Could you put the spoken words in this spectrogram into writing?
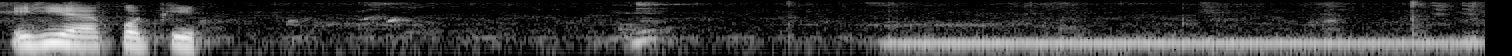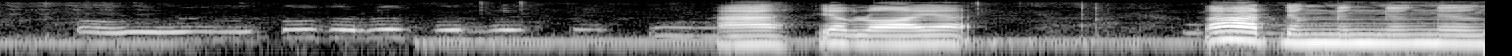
ไอ้เหี้ยกดผิดเออตู้ตู้ตู้ตู้ตู้ตู้ อะเรียบร้อยอะรหัสหนึ่งหนึ่งหนึ่งหนึ่ง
